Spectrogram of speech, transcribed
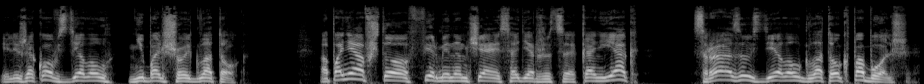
и Лежаков сделал небольшой глоток. А поняв, что в фирменном чае содержится коньяк, сразу сделал глоток побольше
